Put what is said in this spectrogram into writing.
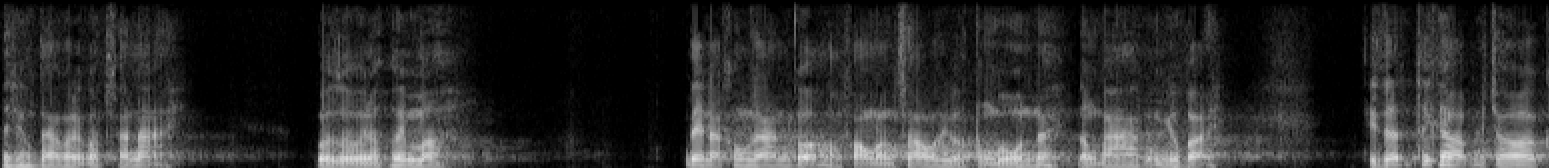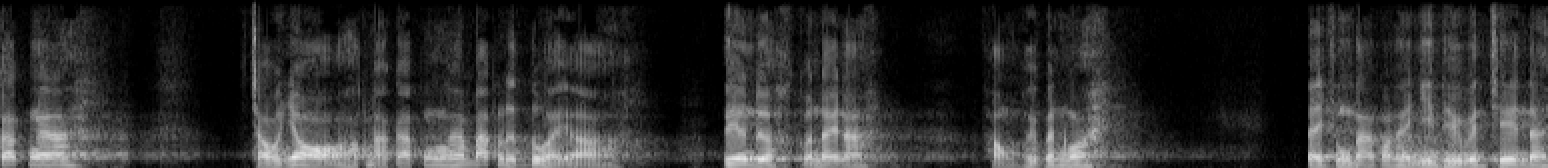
Đây, chúng ta có thể quan sát lại. Vừa rồi nó hơi mờ. Đây là không gian của phòng đằng sau thì ở tầng 4 đây tầng 3 cũng như vậy. Thì rất thích hợp để cho các ờ, cháu nhỏ hoặc là các bác lớn tuổi ở riêng được. Còn đây là phòng phía bên ngoài. Đây chúng ta có thể nhìn thấy bên trên đây.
